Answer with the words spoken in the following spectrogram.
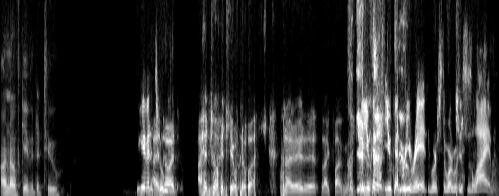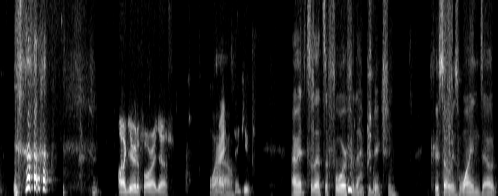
Arnav gave it a two. You gave it I a had two. no idea. I had no idea what it was when I rated it like five minutes. Yeah, Well, you ago. can you can re-rate. We're still we're, this is live. I'll give it a four, I guess. All right. wow. Thank you. All right, so that's a four for that prediction. Chris always winds out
